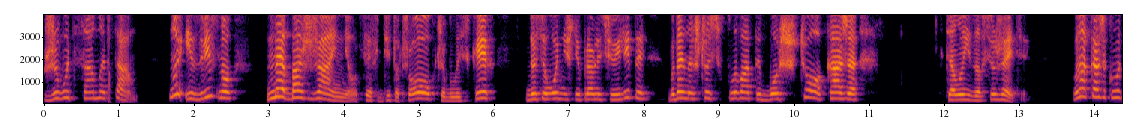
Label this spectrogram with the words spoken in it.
живуть саме там. Ну і, звісно, небажання оцих діточок чи близьких до сьогоднішньої правлячої еліти бодай на щось впливати, бо що каже ця Луїза в сюжеті? Вона каже, коли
